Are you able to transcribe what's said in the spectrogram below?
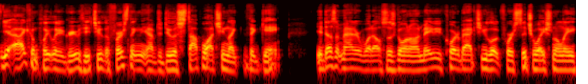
Yeah, I completely agree with you too. The first thing you have to do is stop watching like the game. It doesn't matter what else is going on. Maybe quarterbacks you look for situationally,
